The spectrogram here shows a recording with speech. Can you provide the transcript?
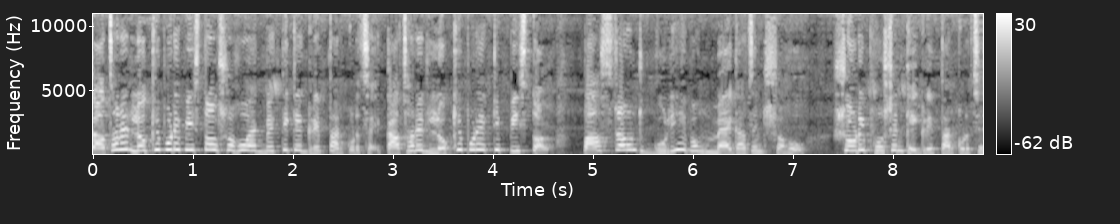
কাছাড়ের লক্ষ্মীপুরে পিস্তল সহ এক ব্যক্তিকে গ্রেপ্তার করেছে। কাছাড়ের লক্ষ্মীপুরে একটি পিস্তল, পাঁচ রাউন্ড গুলি এবং ম্যাগাজিন সহ শরীফ হোসেনকে গ্রেপ্তার করেছে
